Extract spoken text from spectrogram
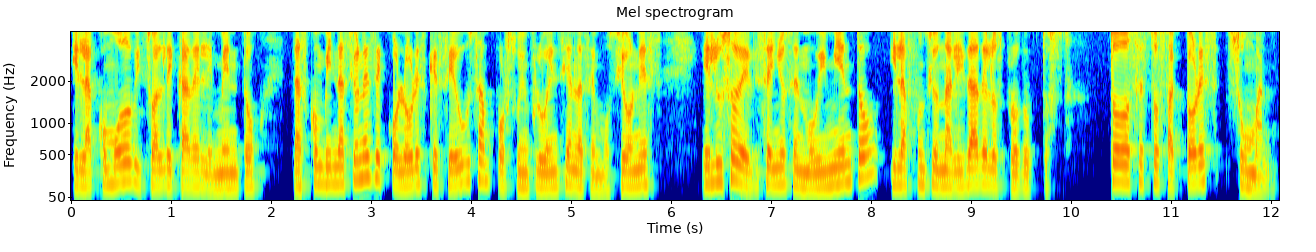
el acomodo visual de cada elemento, las combinaciones de colores que se usan por su influencia en las emociones, el uso de diseños en movimiento y la funcionalidad de los productos. Todos estos factores suman.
